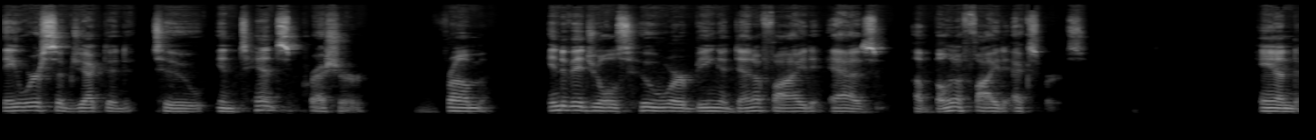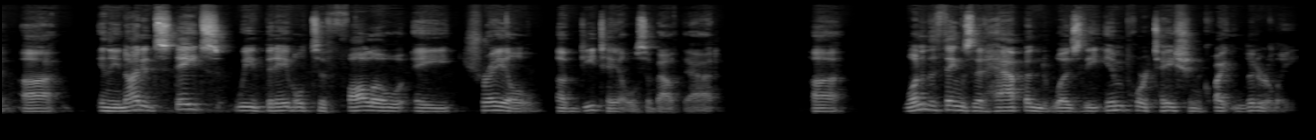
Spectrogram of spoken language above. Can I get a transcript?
they were subjected to intense pressure from individuals who were being identified as bona fide experts. And uh, in the United States, we've been able to follow a trail of details about that. Uh, one of the things that happened was the importation, quite literally,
